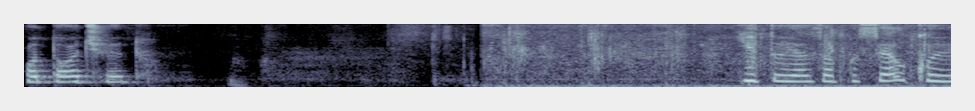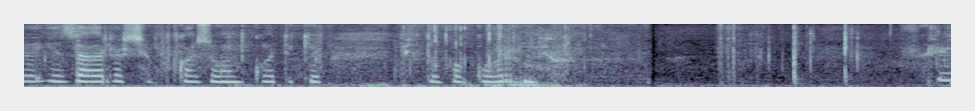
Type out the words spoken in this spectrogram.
оточують. Їду я за посилкою і зараз ще покажу вам котиків піду покормлю. Вже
